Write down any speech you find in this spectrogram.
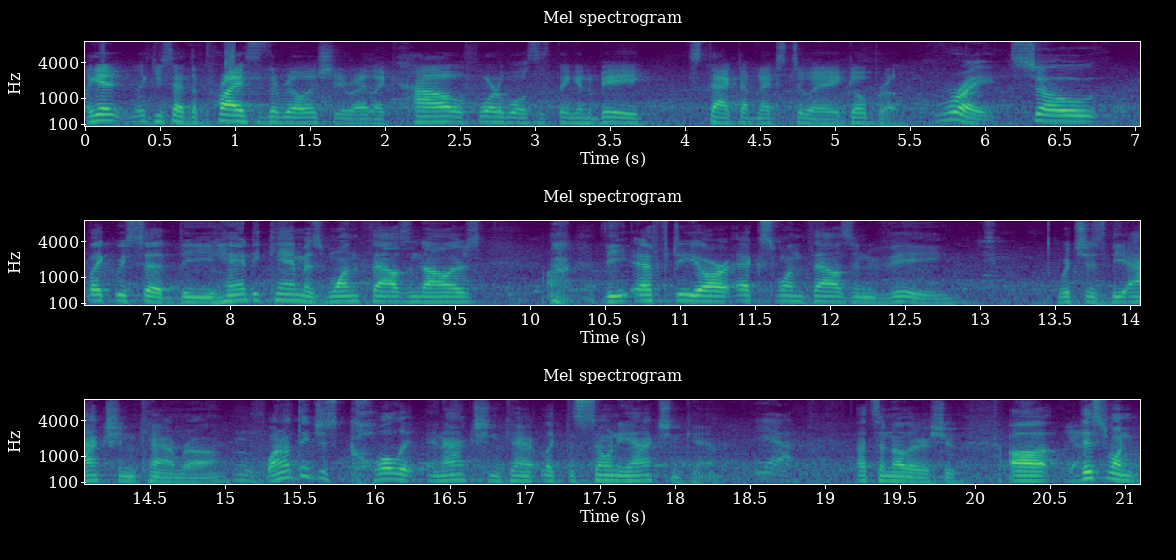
Again, like you said, the price is the real issue, right? Like how affordable is this thing going to be stacked up next to a GoPro? Right. So, like we said, the Handycam is one thousand dollars. The FDR X1000V, which is the action camera, why don't they just call it an action cam, like the Sony Action Cam? yeah. That's another issue. Uh, Yeah. This one,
